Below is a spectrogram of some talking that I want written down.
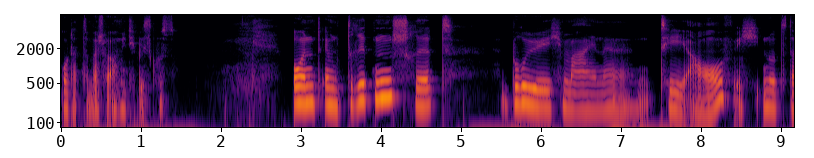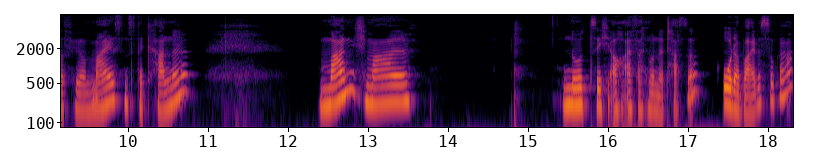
oder zum Beispiel auch mit Hibiskus. Und im dritten Schritt brühe ich meinen Tee auf. Ich nutze dafür meistens eine Kanne. Manchmal nutze ich auch einfach nur eine Tasse oder beides sogar.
